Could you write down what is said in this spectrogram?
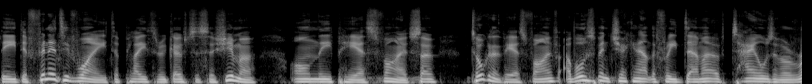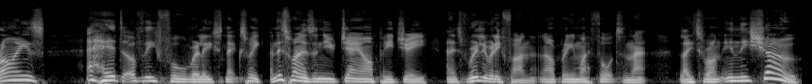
the definitive way to play through Ghost of Tsushima on the PS5. So, talking of the PS5, I've also been checking out the free demo of Tales of Arise ahead of the full release next week. And this one is a new JRPG, and it's really, really fun, and I'll bring you my thoughts on that later on in the show.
